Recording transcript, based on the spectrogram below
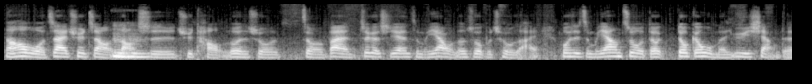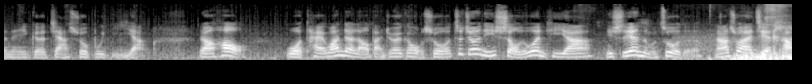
然后我再去找老师去讨论说怎么办，这个实验怎么样我都做不出来，或是怎么样做都都跟我们预想的那个假说不一样，然后。我台湾的老板就会跟我说：“这就是你手的问题呀、你实验怎么做的，拿出来检讨，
